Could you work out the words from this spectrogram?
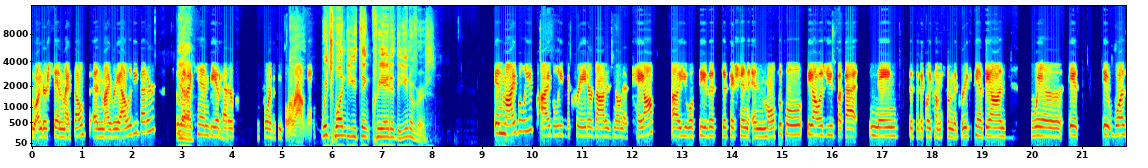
to understand myself and my reality better so yeah. that I can be a better person for the people around me. Which one do you think created the universe? In my belief, I believe the creator God is known as chaos. Uh, you will see this depiction in multiple theologies, but that name specifically comes from the Greek pantheon, where it's it was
